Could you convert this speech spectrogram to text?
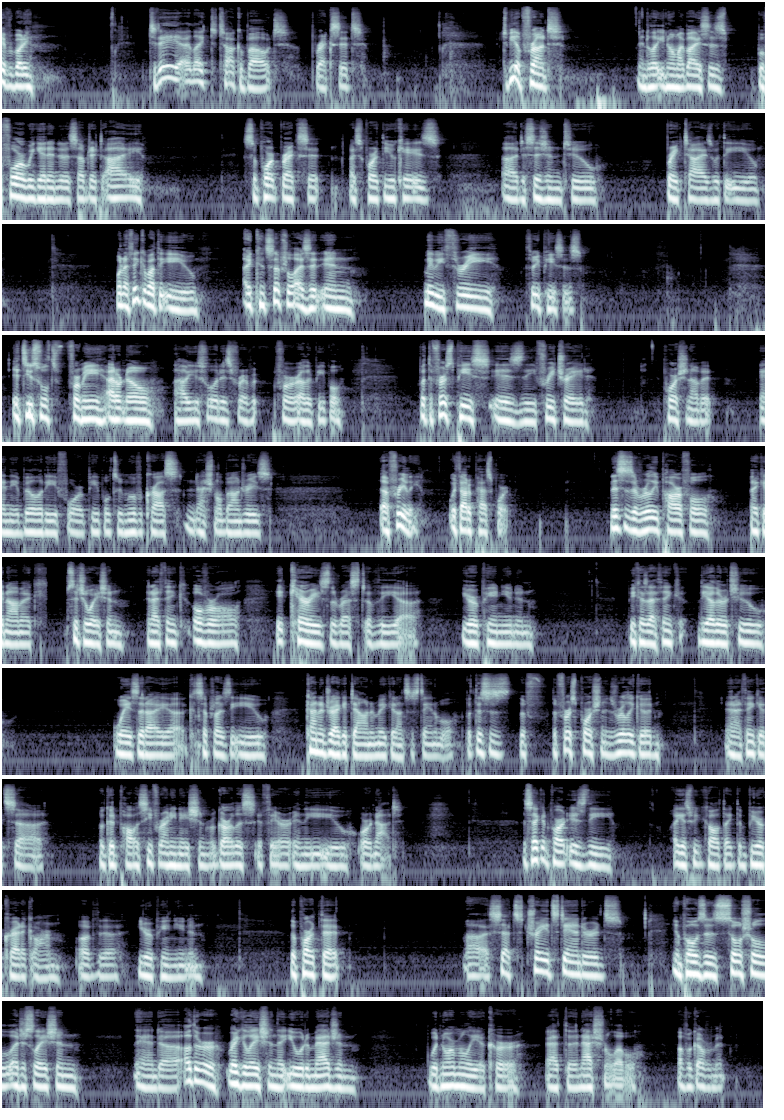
Hey, everybody. Today I'd like to talk about Brexit. To be upfront and to let you know my biases before we get into the subject, I support Brexit. I support the UK's uh, decision to break ties with the EU. When I think about the EU, I conceptualize it in maybe three three pieces. It's useful for me. I don't know how useful it is for for other people. But the first piece is the free trade portion of it and the ability for people to move across national boundaries uh, freely without a passport. This is a really powerful economic situation, and I think overall it carries the rest of the uh, European Union because I think the other two ways that I uh, conceptualize the EU kind of drag it down and make it unsustainable. But this is the f- the first portion is really good, and I think it's uh, a good policy for any nation, regardless if they are in the EU or not. The second part is the, I guess we could call it like the bureaucratic arm of the European Union, the part that uh, sets trade standards, imposes social legislation, and uh, other regulation that you would imagine would normally occur at the national level of a government.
